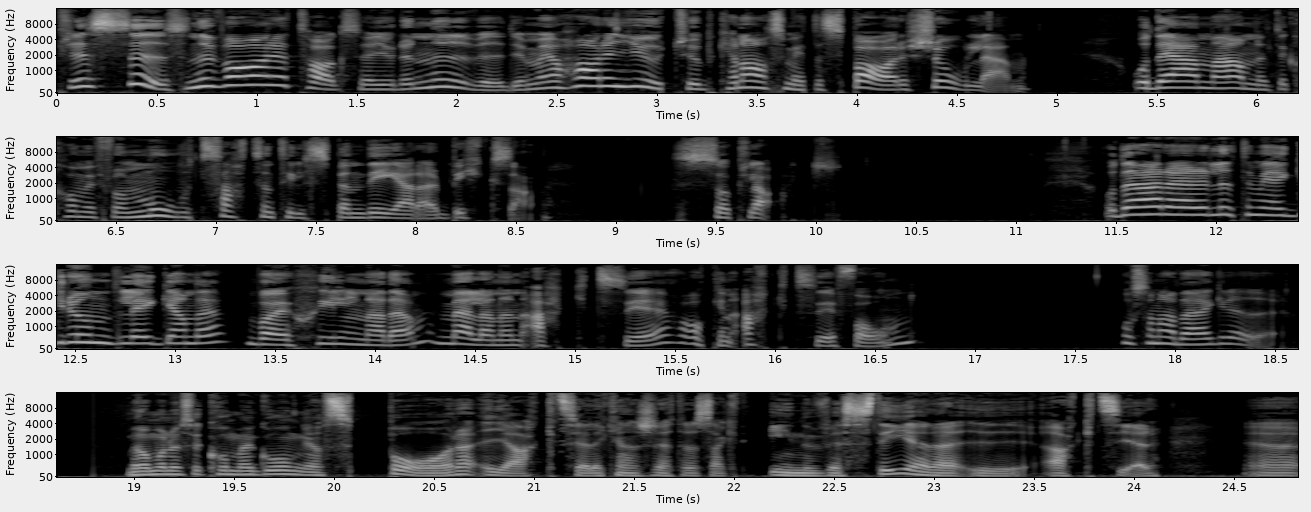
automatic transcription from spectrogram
Precis, nu var det ett tag sedan jag gjorde en ny video men jag har en YouTube-kanal som heter Sparkjolen. Och det namnet det kommer från motsatsen till spenderarbyxan. Såklart. Och där är det lite mer grundläggande. Vad är skillnaden mellan en aktie och en aktiefond? Och sådana där grejer. Men om man nu ska komma igång att spara i aktier eller kanske rättare sagt investera i aktier. Eh,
